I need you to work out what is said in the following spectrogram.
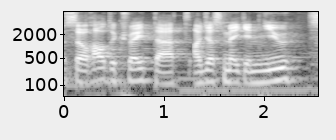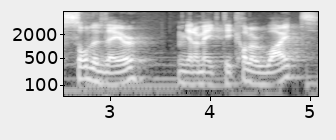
So how to create that, I'll just make a new solid layer. I'm gonna make the color white,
